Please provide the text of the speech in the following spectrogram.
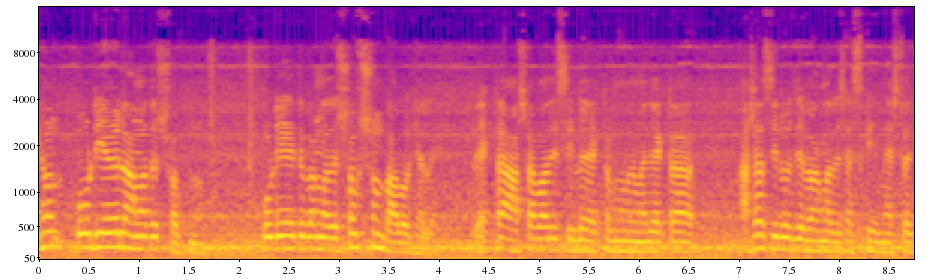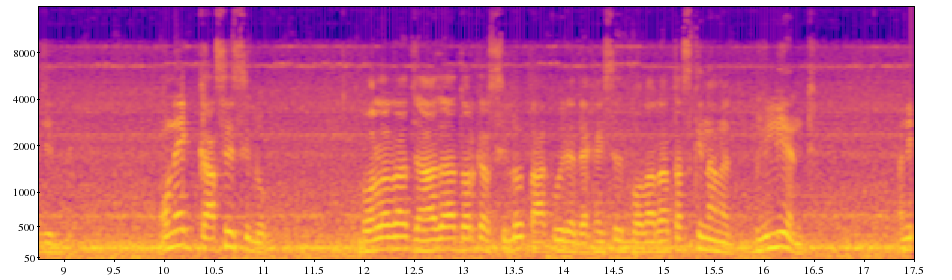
এখন ওডিআই হলো আমাদের স্বপ্ন। ওডিআইতে বাংলাদেশ সবসময় ভালো খেলে। একটা আশাবাদী ছিল, একটা মনের মাঝে একটা আশা ছিল যে বাংলাদেশ আজকে এই ম্যাচটা জিতবে। অনেক কাছে ছিল। বলাররা যা যা দরকার ছিল তা করে দেখাইছে। বলাররা তাস্কিন আহমেদ ব্রিলিয়েন্ট মানে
